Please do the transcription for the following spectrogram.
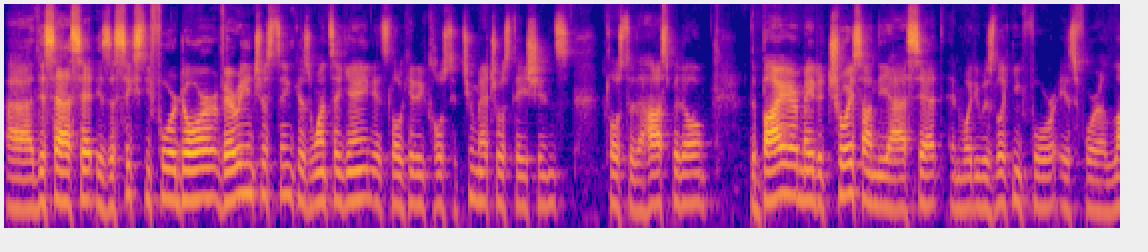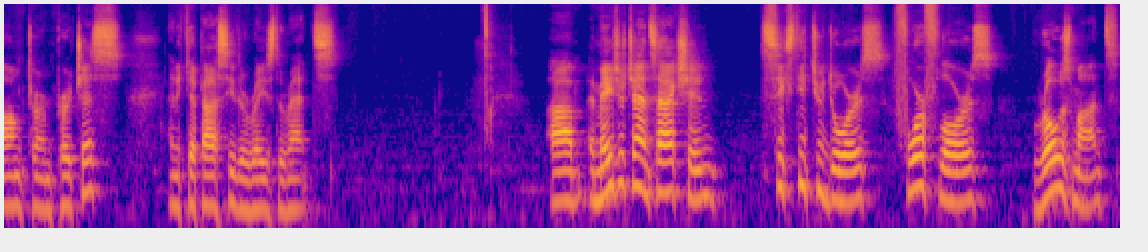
Uh, this asset is a 64 door, very interesting because once again, it's located close to two metro stations, close to the hospital. The buyer made a choice on the asset and what he was looking for is for a long-term purchase and a capacity to raise the rents. Um, a major transaction, 62 doors, four floors, Rosemont.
